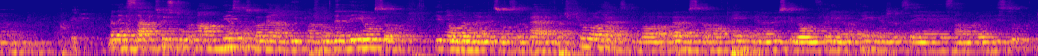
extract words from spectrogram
Mm. Men exakt hur stor andel som ska ha garantipension, det blir också i någon bemärkelse också en välfärdsfråga. Alltså vem ska ha pengar? Hur ska vi omfördela pengar så att säga i samhället i stort?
